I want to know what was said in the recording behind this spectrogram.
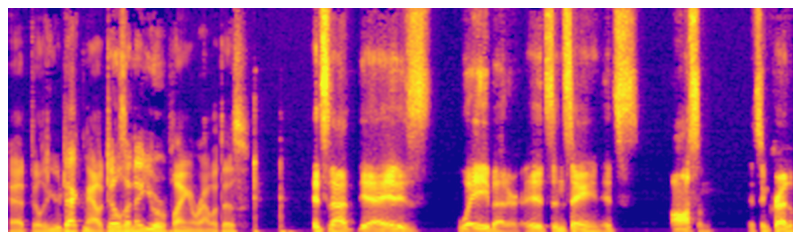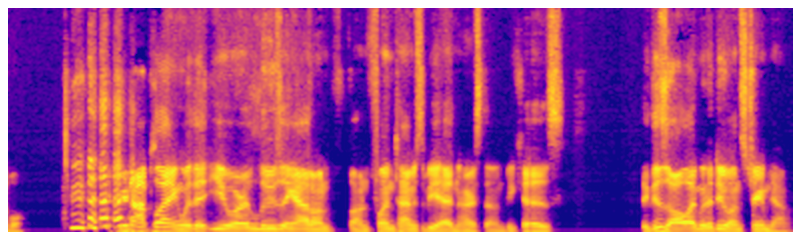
at building your deck now. Dills, I know you were playing around with this. It's not. Yeah, it is way better. It's insane. It's awesome. It's incredible. if you're not playing with it, you are losing out on on fun times to be ahead in Hearthstone because like this is all I'm going to do on stream now.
